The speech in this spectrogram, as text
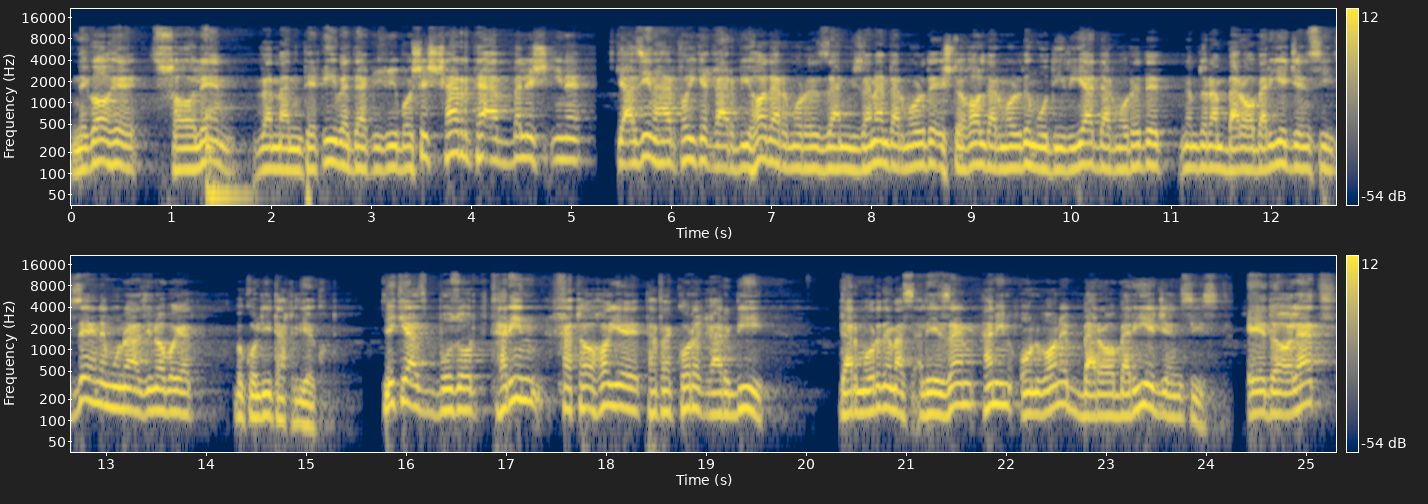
نگاه سالم و منطقی و دقیقی باشه شرط اولش اینه که از این حرفایی که غربی ها در مورد زن می‌زنن در مورد اشتغال در مورد مدیریت در مورد نمی‌دونم برابری جنسی ذهنمون از اینا باید به کلی تخلیه کنیم. یکی از بزرگترین خطاهای تفکر غربی در مورد مسئله زن همین عنوان برابری جنسی است. عدالت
